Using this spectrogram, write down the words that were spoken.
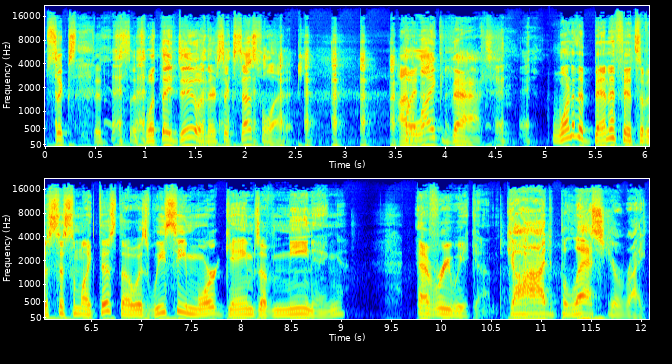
six. It's, it's what they do, and they're successful at it. I like that. One of the benefits of a system like this, though, is we see more games of meaning every weekend. God bless you're right.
